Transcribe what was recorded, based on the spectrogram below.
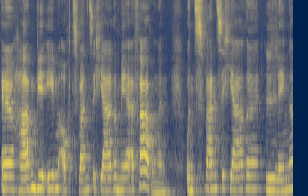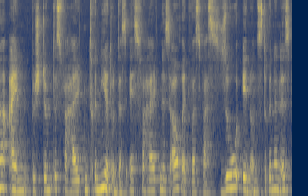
äh, haben wir eben auch 20 Jahre mehr Erfahrungen und 20 Jahre länger ein bestimmtes Verhalten trainiert. Und das Essverhalten ist auch etwas, was so in uns drinnen ist.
